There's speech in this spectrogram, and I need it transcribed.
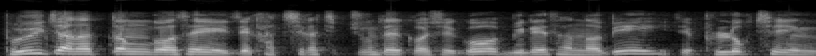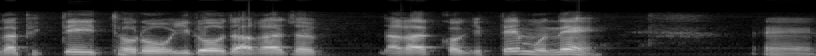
보이지 않았던 것에 이제 가치가 집중될 것이고 미래 산업이 이제 블록체인과 빅데이터로 이루어 나가져 나갈 거기 때문에 예,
